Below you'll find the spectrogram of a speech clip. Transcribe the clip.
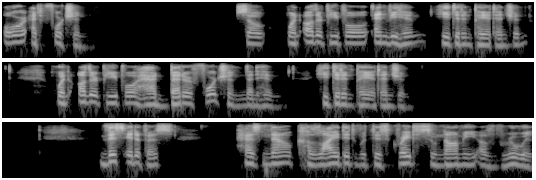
or at fortune. So when other people envy him, he didn't pay attention. When other people had better fortune than him, he didn't pay attention. This Oedipus has now collided with this great tsunami of ruin.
